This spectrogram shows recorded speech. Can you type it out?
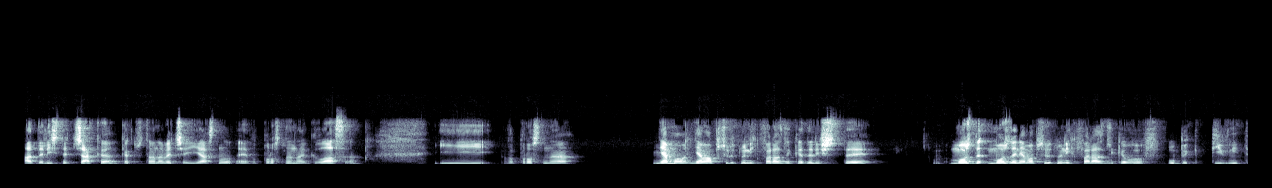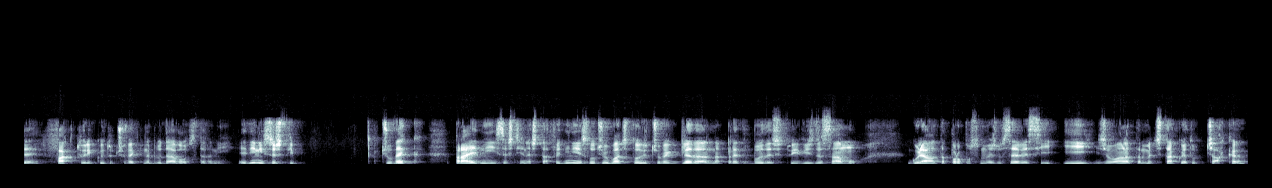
А дали ще чака, както стана вече ясно, е въпрос на нагласа и въпрос на... Няма, няма абсолютно никаква разлика дали ще... Може да, може да няма абсолютно никаква разлика в обективните фактори, които човек наблюдава отстрани. Един и същи човек прави едни и същи неща. В един случай обаче този човек гледа напред в бъдещето и вижда само голямата пропуст между себе си и желаната мечта, която чака.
